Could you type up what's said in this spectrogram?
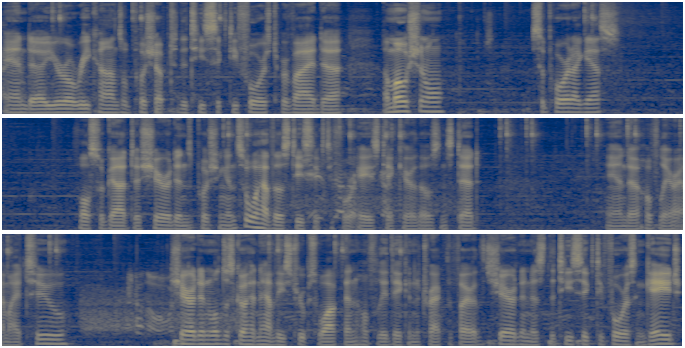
and uh, Euro recons will push up to the T-64s to provide uh, emotional support, I guess. We've also got uh, Sheridan's pushing in, so we'll have those T-64As take care of those instead. And uh, hopefully our MI2. Sheridan, we'll just go ahead and have these troops walk then. Hopefully they can attract the fire Sheridan as the T-64s engage.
